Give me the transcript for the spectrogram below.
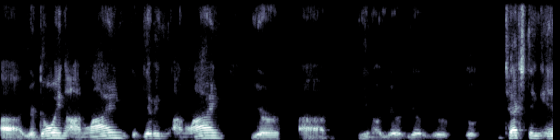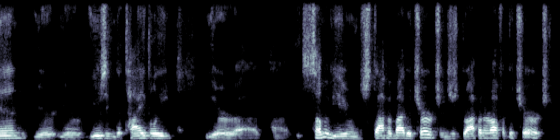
Uh, you're going online. You're giving online. You're uh, you know you're you're you're texting in. You're you're using the Tithe.ly. You're uh, uh some of you even stopping by the church and just dropping it off at the church.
